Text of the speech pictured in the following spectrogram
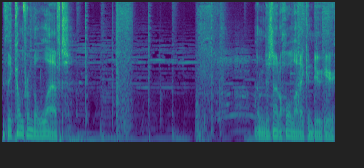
If they come from the left, I mean, there's not a whole lot I can do here.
